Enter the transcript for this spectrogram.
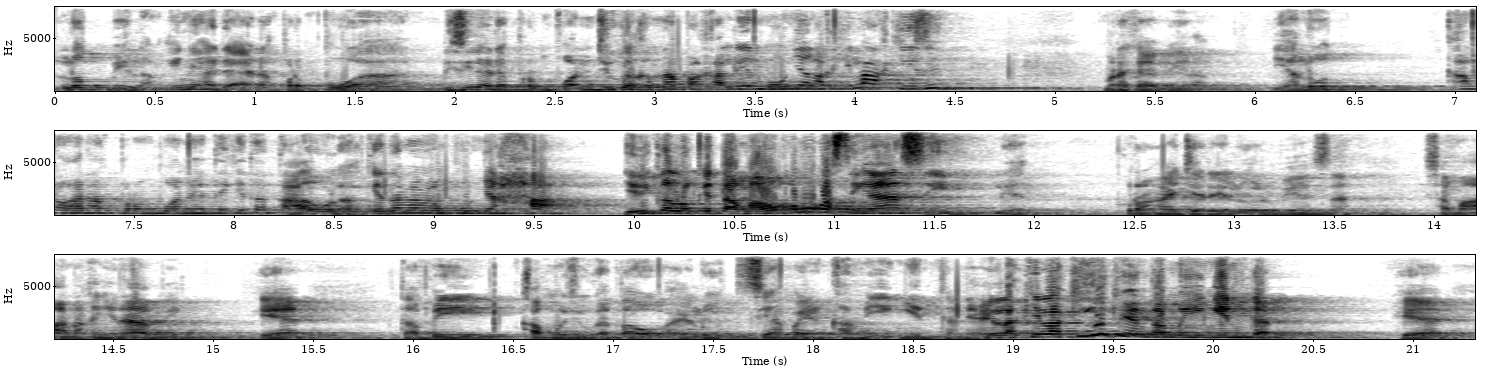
Lut bilang, ini ada anak perempuan, di sini ada perempuan juga. Kenapa kalian maunya laki-laki sih? Mereka bilang, ya Lut, kalau anak perempuan itu kita tahu lah, kita memang punya hak. Jadi kalau kita mau, kamu pasti ngasih. Lihat, kurang ajar ya luar biasa sama anaknya Nabi, ya. Tapi kamu juga tahu, ya Lut, siapa yang kami inginkan? Ya, laki-laki itu yang kami inginkan, ya.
